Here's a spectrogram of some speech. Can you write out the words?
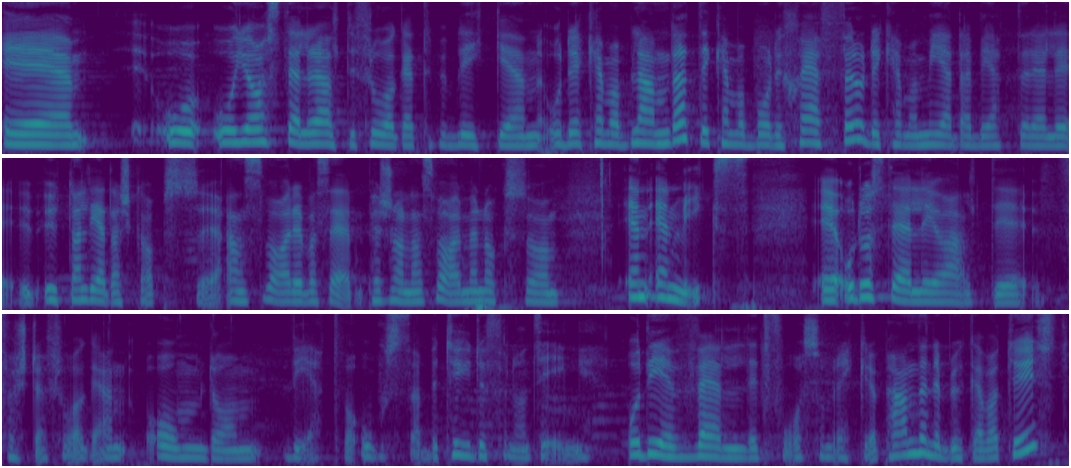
Eh, och, och, jag ställer alltid fråga till publiken och det kan vara blandat. Det kan vara både chefer och det kan vara medarbetare eller utan ledarskapsansvar, eller vad säger, personalansvar, men också en, en mix. Eh, och då ställer jag alltid första frågan om de vet vad OSA betyder för någonting. Och det är väldigt få som räcker upp handen. Det brukar vara tyst.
